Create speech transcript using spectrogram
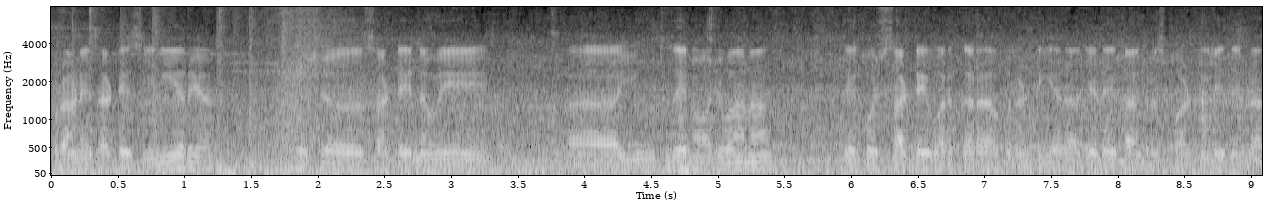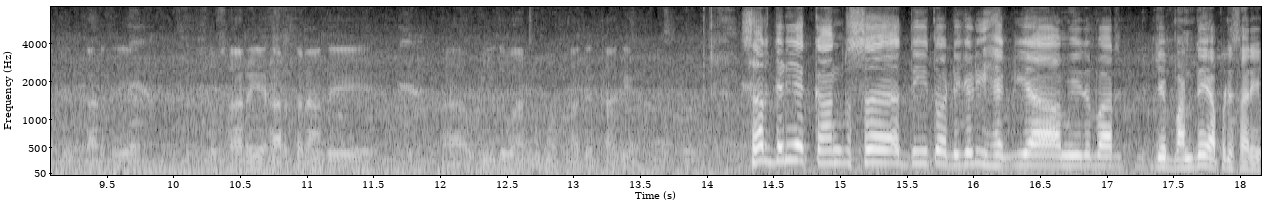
ਪੁਰਾਣੇ ਸਾਡੇ ਸੀਨੀਅਰ ਆ ਕੁਝ ਸਾਡੇ ਨਵੇਂ ਯੂਥ ਦੇ ਨੌਜਵਾਨ ਆ ਤੇ ਕੁਝ ਸਾਡੇ ਵਰਕਰ ਆ ਵਲੰਟੀਅਰ ਆ ਜਿਹੜੇ ਕਾਂਗਰਸ ਪਾਰਟੀ ਲਈ ਦਿਨ ਰਾਤ ਕਰਦੇ ਆ। ਸੋ ਸਾਰੇ ਹਰ ਤਰ੍ਹਾਂ ਦੇ ਉਮੀਦਵਾਰ ਨੂੰ ਮੌਕਾ ਦਿੱਤਾ ਗਿਆ। ਸਰ ਜਿਹੜੀ ਇਹ ਕਾਂਗਰਸ ਦੀ ਤੁਹਾਡੀ ਜਿਹੜੀ ਹੈਗੀ ਆ ਉਮੀਦਵਾਰ ਜੇ ਬਣਦੇ ਆ ਆਪਣੇ ਸਾਰੇ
